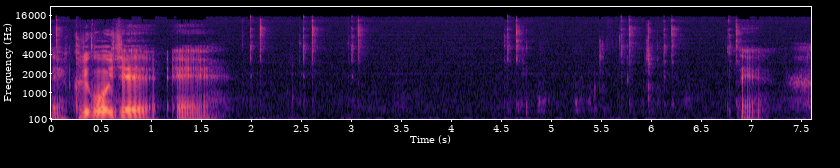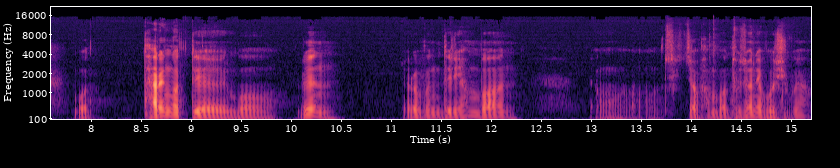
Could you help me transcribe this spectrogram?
네 그리고 이제 예, 네, 뭐 다른 것들 뭐는 여러분들이 한번 어, 직접 한번 도전해 보시고요.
